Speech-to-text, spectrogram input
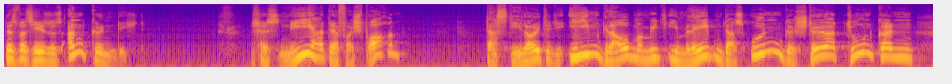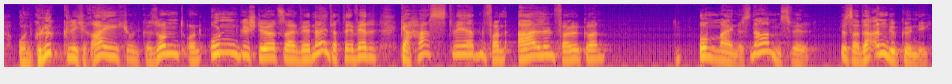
das, was Jesus ankündigt. Das heißt, nie hat er versprochen, dass die Leute, die ihm glauben und mit ihm leben, das ungestört tun können und glücklich, reich und gesund und ungestört sein werden. Nein, sagt er, ihr werdet gehasst werden von allen Völkern um meines Namens willen. Das hat er angekündigt.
